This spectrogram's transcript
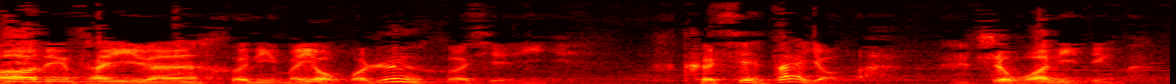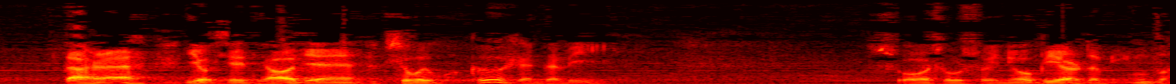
马丁参议员和你没有过任何协议，可现在有了，是我拟定的。当然，有些条件是为我个人的利益。说出水牛比尔的名字，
